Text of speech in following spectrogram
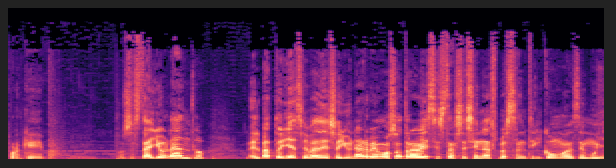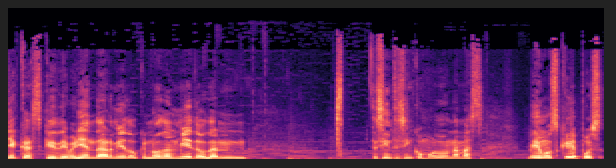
porque pues está llorando. El vato ya se va a desayunar. Vemos otra vez estas escenas bastante incómodas de muñecas que deberían dar miedo, que no dan miedo, dan... ¿Te sientes incómodo nada más? Vemos que pues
